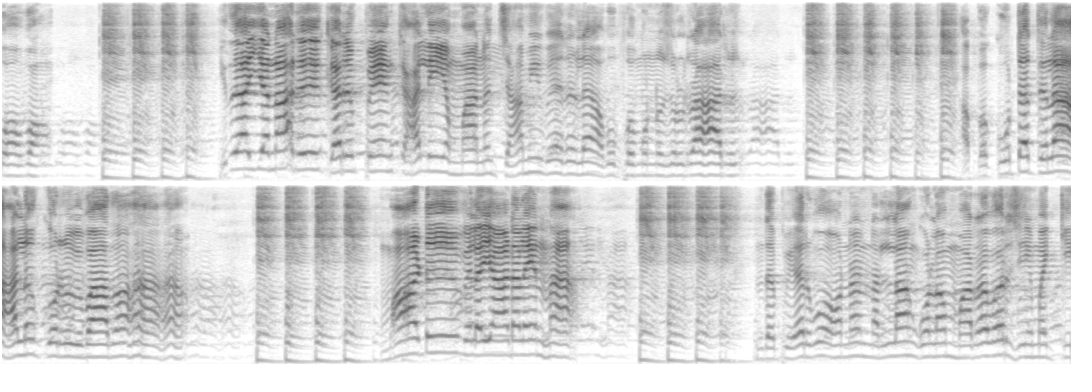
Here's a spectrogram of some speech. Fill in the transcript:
போவோம். இது ஐயனாரு கருப்பேன் காளியம்மான்னு சாமி பேரில் அவுப்பமுன்னு சொல்றாரு. அப்ப கூட்டத்துல ஆளுக்கு ஒரு விவாதம். மாடு விளையாடலைன்னா இந்த பேர் போன நல்லாங்குளம் மறவர் சீமைக்கு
